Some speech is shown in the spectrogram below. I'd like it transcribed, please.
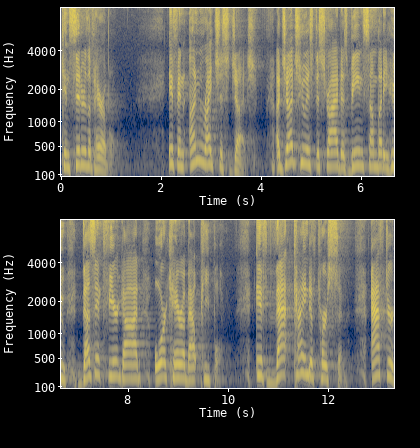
Consider the parable. If an unrighteous judge, a judge who is described as being somebody who doesn't fear God or care about people, if that kind of person, after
